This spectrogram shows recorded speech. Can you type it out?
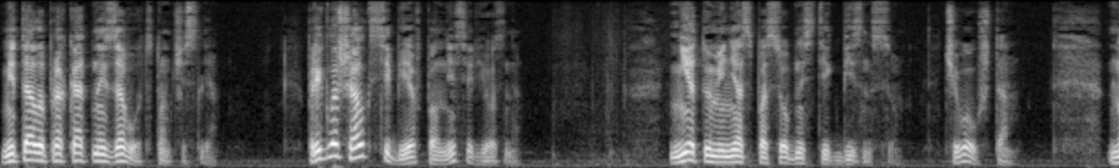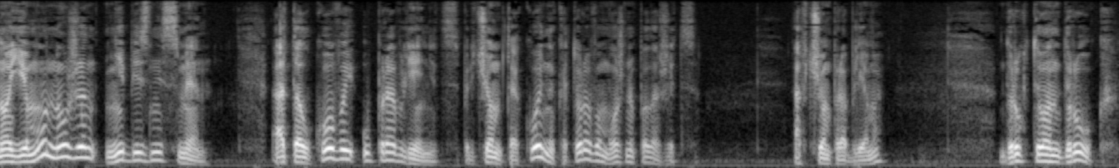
Металлопрокатный завод в том числе. Приглашал к себе вполне серьезно. Нет у меня способностей к бизнесу. Чего уж там. Но ему нужен не бизнесмен, а толковый управленец, причем такой, на которого можно положиться. А в чем проблема? Друг-то он друг,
